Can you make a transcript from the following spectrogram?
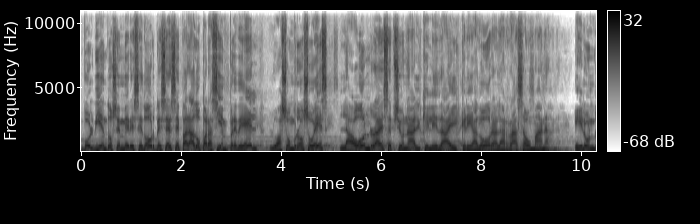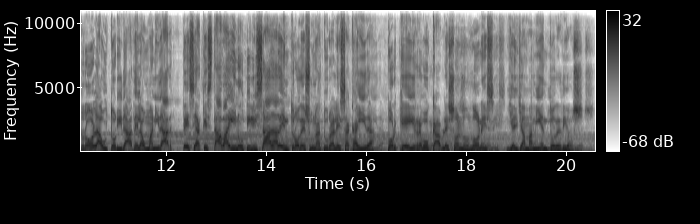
volviéndose merecedor de ser separado para siempre de Él. Lo asombroso es la honra excepcional que le da el Creador a la raza humana. Él honró la autoridad de la humanidad pese a que estaba inutilizada dentro de su naturaleza caída, porque irrevocables son los dones y el llamamiento de Dios.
